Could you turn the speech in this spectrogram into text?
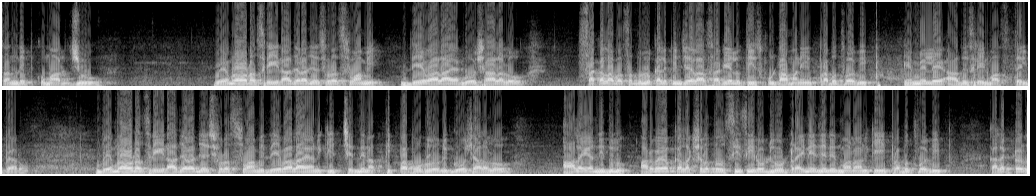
సందీప్ కుమార్ జూ. వేమలవాడ శ్రీ రాజరాజేశ్వర స్వామి దేవాలయ గోశాలలో సకల వసతులు కల్పించేలా చర్యలు తీసుకుంటామని ప్రభుత్వ విప్ ఎమ్మెల్యే ఆది శ్రీనివాస్ తెలిపారు. వేమలవాడ శ్రీ రాజరాజేశ్వర స్వామి దేవాలయానికి చెందిన తిప్పాపూర్లోని గోశాలలో ఆలయ నిధులు అరవై ఒక్క లక్షలతో సీసీ రోడ్లు డ్రైనేజీ నిర్మాణానికి ప్రభుత్వ విప్ కలెక్టర్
